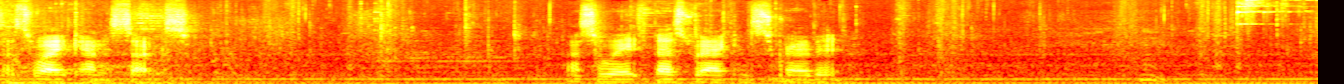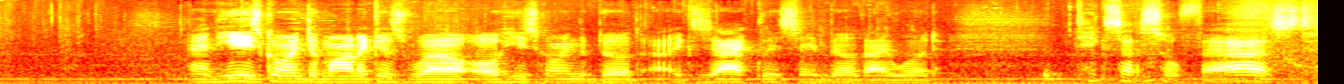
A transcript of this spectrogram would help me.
That's why it kind of sucks. That's the way, best way I can describe it. And he's going demonic as well. Oh, he's going to build exactly the same build I would. Takes that so fast.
